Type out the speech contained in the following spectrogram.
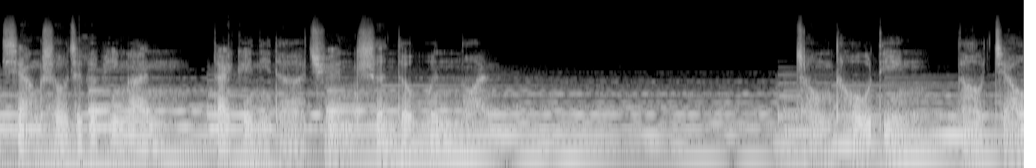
享受这个平安带给你的全身的温暖，从头顶到脚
